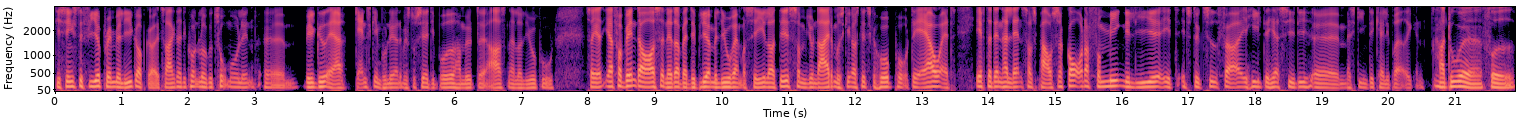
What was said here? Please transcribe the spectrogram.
de seneste fire Premier League-opgør i træk, der har de kun lukket to mål ind, øh, hvilket er ganske imponerende, hvis du ser, at de både har mødt øh, Arsenal og Liverpool. Så jeg, jeg forventer også at netop, at det bliver med livrem og seler. Og det, som United måske også lidt skal håbe på, det er jo, at efter den her landsholdspause, så går der formentlig lige et, et stykke tid, før hele det her City-maskine det er kalibreret igen. Har du øh, fået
